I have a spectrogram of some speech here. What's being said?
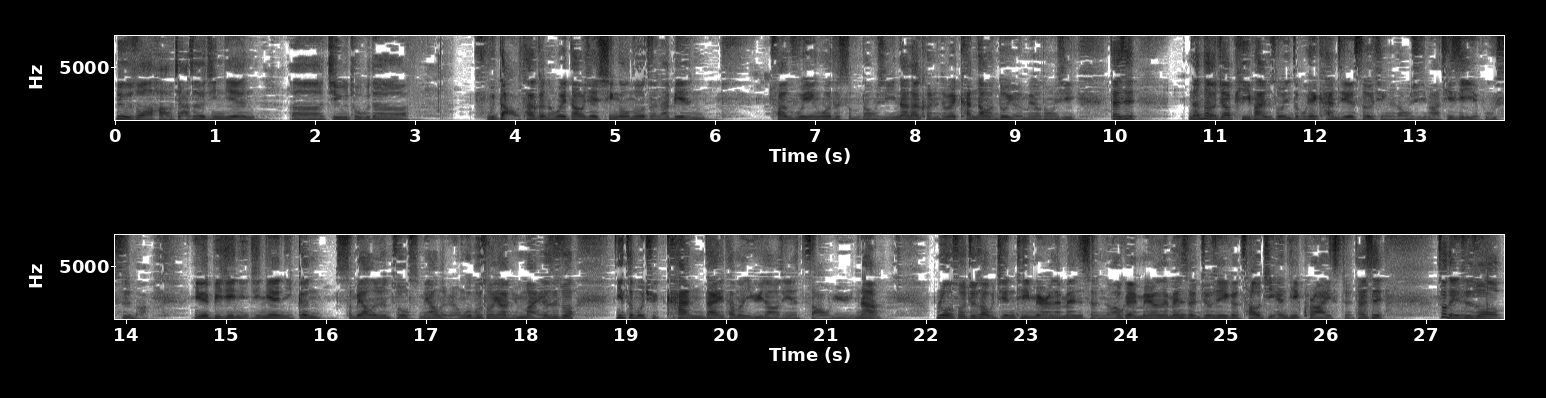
例如说，好，假设今天呃基督徒的辅导，他可能会到一些性工作者那边传福音或者什么东西，那他可能就会看到很多有的没有东西，但是。难道有就要批判说你怎么可以看这些色情的东西吗？其实也不是嘛，因为毕竟你今天你跟什么样的人做什么样的人，我不说要你去卖，而是说你怎么去看待他们遇到这些遭遇。那如果说就算我今天听 Marilyn Manson，OK，Marilyn Manson 就是一个超级 Antichrist，但是重点是说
